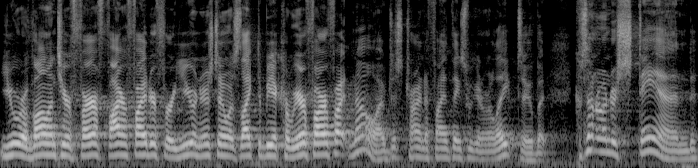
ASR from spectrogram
you were a volunteer fire, firefighter for a year and understand what it's like to be a career firefighter?" No, I'm just trying to find things we can relate to, but because I don't understand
